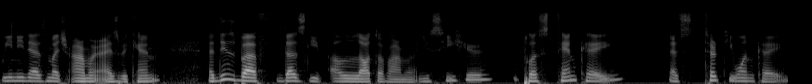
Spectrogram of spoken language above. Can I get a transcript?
we need as much armor as we can. Uh, this buff does give a lot of armor. You see here, plus 10k, that's 31k.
